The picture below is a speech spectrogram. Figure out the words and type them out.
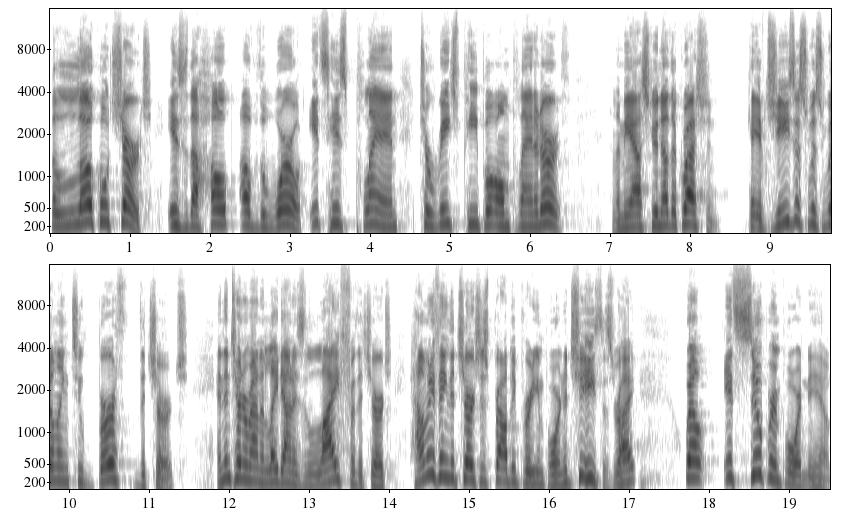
The local church is the hope of the world. It's his plan to reach people on planet Earth. And let me ask you another question. Okay, if Jesus was willing to birth the church and then turn around and lay down his life for the church, how many think the church is probably pretty important to Jesus, right? Well, it's super important to him.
